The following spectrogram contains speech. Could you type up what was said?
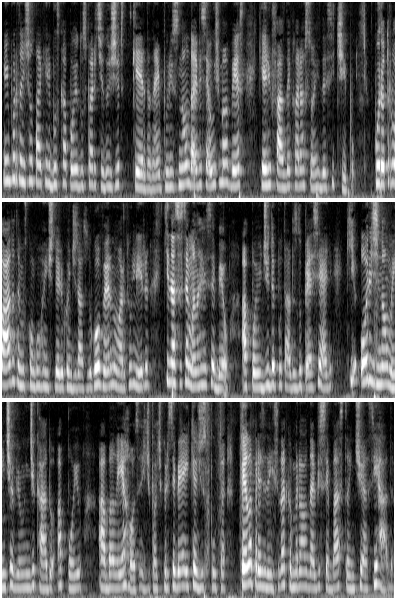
E é importante notar que ele busca apoio dos partidos de esquerda, né? E por isso não deve ser a última vez que ele faz declarações desse tipo. Por outro lado, temos concorrente dele, o candidato do governo, Arthur Lira, que nessa semana recebeu apoio de deputados do PSL que originalmente haviam indicado apoio à Baleia Rosa. A gente pode perceber aí que a disputa pela presidência da Câmara deve ser bastante acirrada.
